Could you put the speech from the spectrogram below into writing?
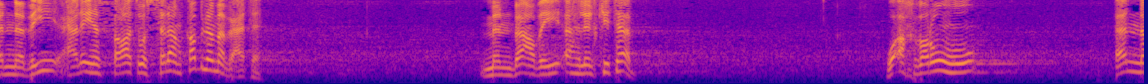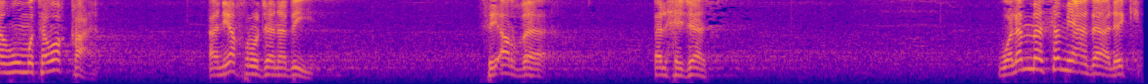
النبي عليه الصلاة والسلام قبل مبعثه من بعض أهل الكتاب. وأخبروه أنه متوقع أن يخرج نبي في أرض الحجاز. ولما سمع ذلك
